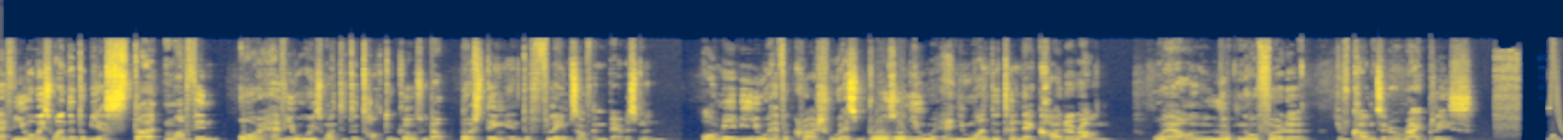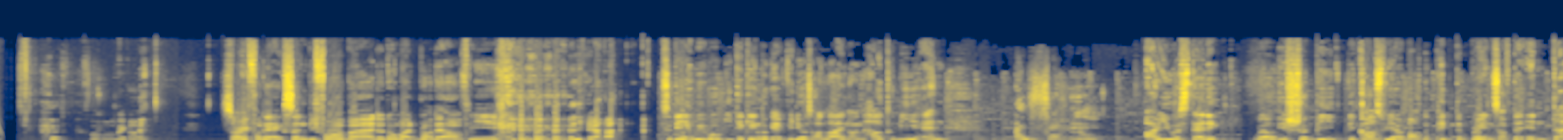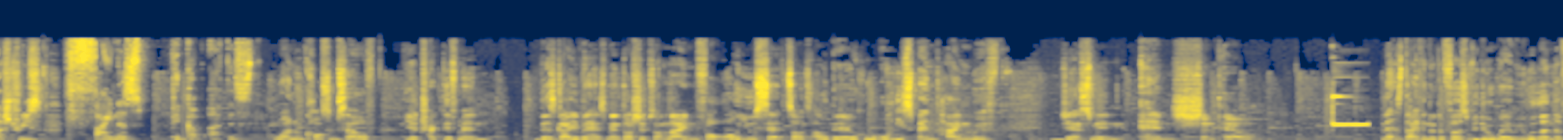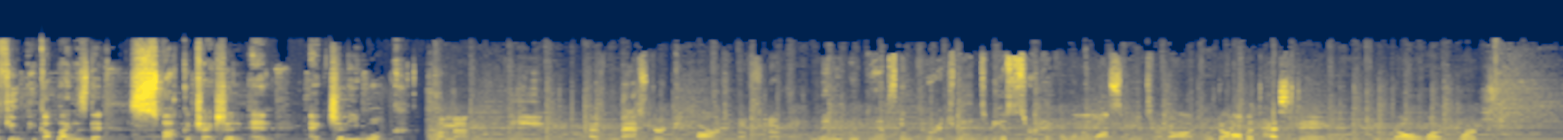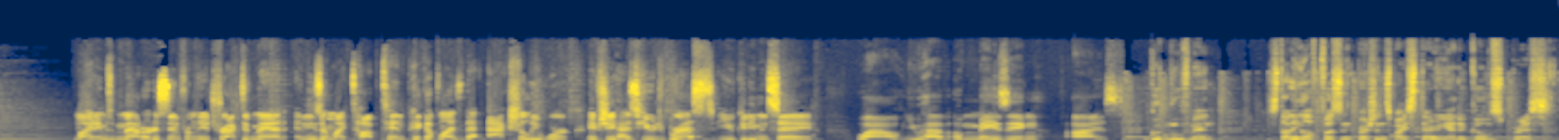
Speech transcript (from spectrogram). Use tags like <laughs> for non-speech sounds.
Have you always wanted to be a stud muffin? Or have you always wanted to talk to girls without bursting into flames of embarrassment? Or maybe you have a crush who has bros on you and you want to turn that card around. Well, look no further. You've come to the right place. <laughs> oh my god. Sorry for the accent before, but I don't know what brought that out of me. <laughs> yeah. Today we will be taking a look at videos online on how to be an Alpha male. Are you ecstatic? Well, you should be, because we are about to pick the brains of the industry's finest pickup artist. one who calls himself the attractive man. This guy even has mentorships online for all you sad sorts out there who only spend time with Jasmine and Chantel. Let's dive into the first video where we will learn a few pickup lines that spark attraction and actually work. I'm Matt. He has mastered the art of seduction. Many boot camps encourage men to be assertive. A woman wants to be turned on. We've done all the testing and we know what works. My name's Matt Artisan from The Attractive Man, and these are my top 10 pickup lines that actually work. If she has huge breasts, you could even say, Wow, you have amazing eyes. Good move, man. Starting off first impressions by staring at a girl's breasts.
